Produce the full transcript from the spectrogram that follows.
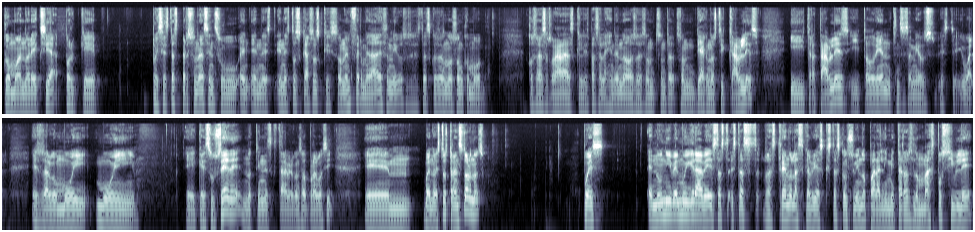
como anorexia, porque pues estas personas en, su, en, estos casos que son enfermedades, amigos, estas cosas no son como cosas raras que les pasa a la gente, no, o sea, son, son, diagnosticables y tratables y todo bien. Entonces, amigos, este, igual, eso es algo muy, muy eh, que sucede, no tienes que estar avergonzado por algo así. Em, bueno, estos trastornos, pues en un nivel muy grave estás, estás, rastreando las calorías que estás consumiendo para limitarlas lo más posible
